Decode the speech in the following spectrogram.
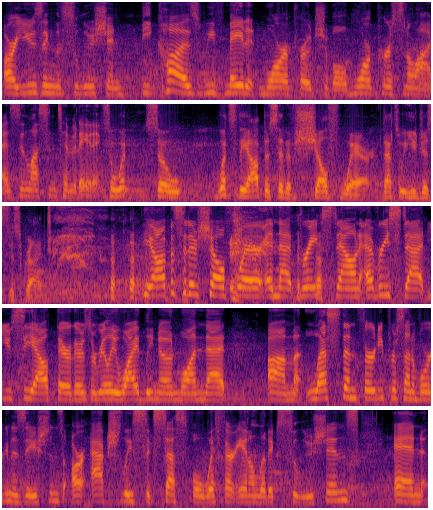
are using the solution because we've made it more approachable, more personalized, and less intimidating. So what, so what's the opposite of shelfware? That's what you just described. the opposite of shelfware, and that breaks down every stat you see out there. There's a really widely known one that um, less than 30% of organizations are actually successful with their analytics solutions, and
